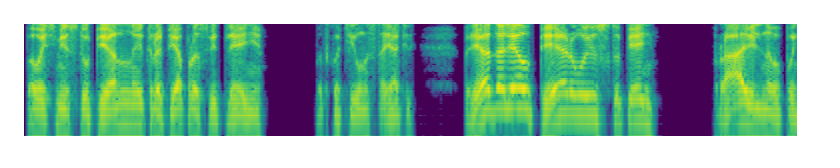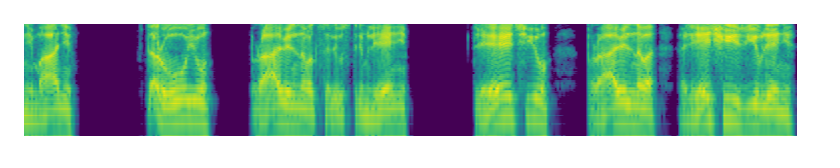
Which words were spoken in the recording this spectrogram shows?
по восьмиступенной тропе просветления, — подхватил настоятель. Преодолел первую ступень правильного понимания, вторую — правильного целеустремления, третью — правильного речи изъявления,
